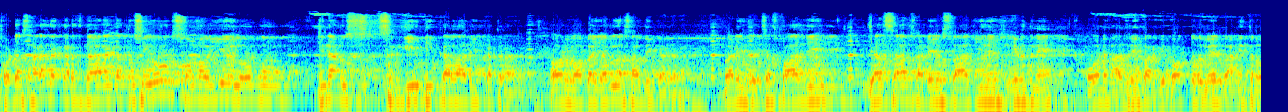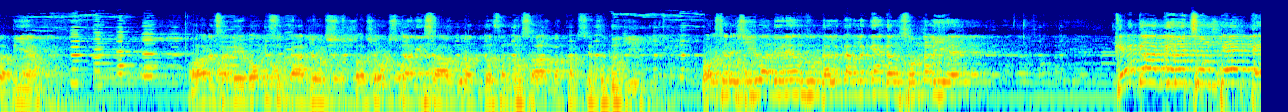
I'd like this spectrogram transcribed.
ਤੁਹਾਡਾ ਸਾਰਿਆਂ ਦਾ ਕਰਜ਼ਦਾਰ ਹੈਗਾ, ਤੁਸੀਂ ਉਹ ਸੁਣੋਈਏ ਲੋਕ ਹੋ ਜਿਨ੍ਹਾਂ ਨੂੰ ਸੰਗੀਤ ਦੀ ਕਲਾ ਦੀ ਕਦਰ ਹੈ ਔਰ ਬਾਬਾ ਯਮਨਾ ਸਾਹਿਬ ਦੀ ਕਦਰ ਹੈ ਬੜੀ ਜਸਪਾਲ ਜੀ, ਜੱਜ ਸਾਹਿਬ ਸਾਡੇ ਉਸਤਾਦ ਜੀ ਦੇ ਸ਼ਾਗਿਰਦ ਨੇ ਉਹਨਾਂ ਹਾਜ਼ਰੀ ਭਰ ਕੇ ਬਹੁਤ ਬਹੁਤ ਮਿਹਰਬਾਨੀ ਧੰਨਵਾਦੀ ਹਾਂ ਔਰ ਸਾਡੇ ਬਹੁਤ ਹੀ ਸਤਿਕਾਰਯੋਗ ਅਸ਼ੋਕ ਸਟਾਨੀ ਸਾਹਿਬ ਗੁਰਦਿੱਤਾ ਸੰਧੂ ਸਾਹਿਬ, ਮੱਖਣ ਸਿੰਘ ਸਿੱਧੂ ਜੀ, ਬਹੁਤ ਸਾਰੇ ਆਸ਼ੀਰਵਾਦ ਦੇ ਰਹੇ ਹੋ ਗੱਲ ਕਰਨ ਲੱਗਿਆ, ਗੱਲ ਸੁਣਨ ਵਾਲੀ ਹੈ। ਕਿ ਗਾਗਰ ਚੰਪੇ ਤੇ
